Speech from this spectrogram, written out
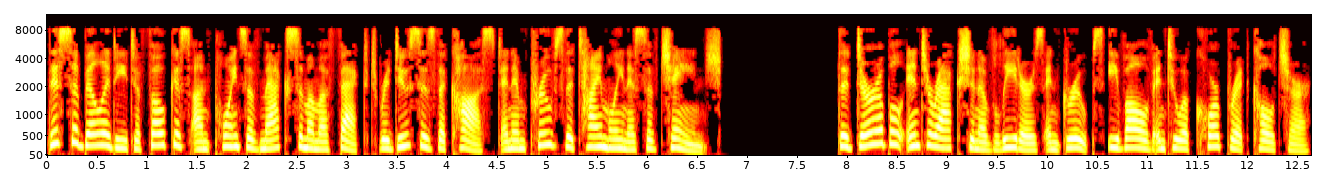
This ability to focus on points of maximum effect reduces the cost and improves the timeliness of change. The durable interaction of leaders and groups evolve into a corporate culture.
